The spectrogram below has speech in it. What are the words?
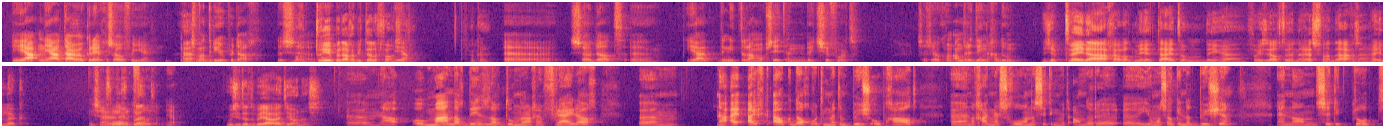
Ja, nou ja, daar hebben we ook regels over hier. Maximaal drie uur per dag. Dus, eh, drie uur per dag op je telefoon Ja. zitten? Oké. eh, zodat ja, er niet te lang op zit en een beetje suf wordt. Zodat je ook gewoon andere dingen gaat doen. Dus je hebt twee dagen wat meer tijd om dingen voor jezelf te doen. En de rest van de dagen zijn redelijk... Die zijn redelijk Volgepland? vol, ja. Hoe ziet dat er bij jou uit, Jonas? Ehm, nou, op maandag, dinsdag, donderdag en vrijdag. ehm, nou, ei- eigenlijk elke dag word ik met een busje opgehaald. En dan ga ik naar school en dan zit ik met andere eh, jongens ook in dat busje. En dan zit ik tot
